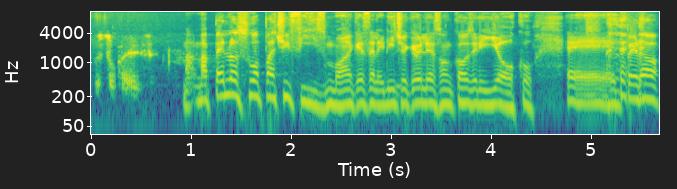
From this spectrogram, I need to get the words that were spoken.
questo paese. Ma, ma appello al suo pacifismo, anche se lei dice che quelle sono cose di Yoko. Eh, però,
